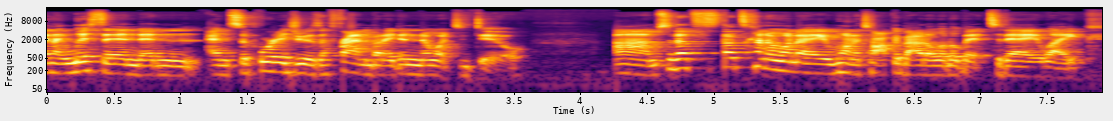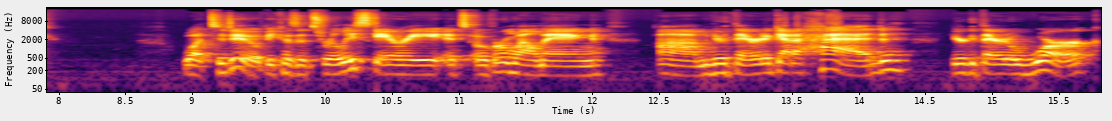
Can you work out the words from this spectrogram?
and I listened and and supported you as a friend, but I didn't know what to do. Um, so that's that's kind of what I want to talk about a little bit today, like what to do because it's really scary, it's overwhelming. Um, you're there to get ahead, you're there to work,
